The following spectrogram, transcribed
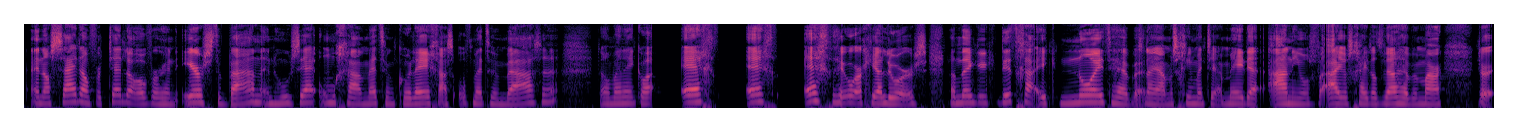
En als zij dan vertellen over hun eerste baan en hoe zij omgaan met hun collega's of met hun bazen, dan ben ik wel echt, echt, echt heel erg jaloers. Dan denk ik, dit ga ik nooit hebben. Nou ja, misschien met je mede Anios of Aios ga je dat wel hebben. Maar er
